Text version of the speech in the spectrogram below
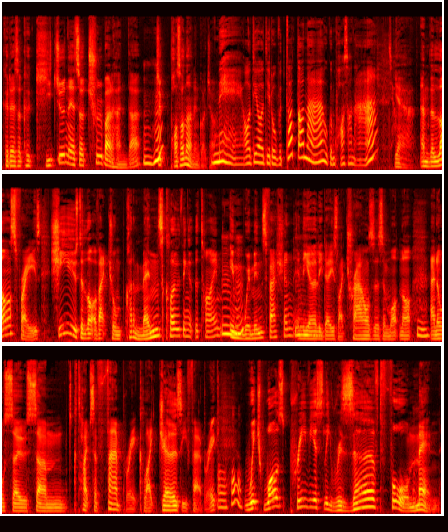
그래서 그 기준에서 출발한다, 즉 벗어나는 거죠. 네, 어디 어디로부터 떠나 혹은 벗어나. 자, Yeah. And the last phrase, she used a lot of actual kind of men's clothing at the time in mm-hmm. women's fashion in the mm. early days, like trousers and whatnot, mm. and also some types of fabric, like jersey fabric, 어허. which was previously reserved for oh. men.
